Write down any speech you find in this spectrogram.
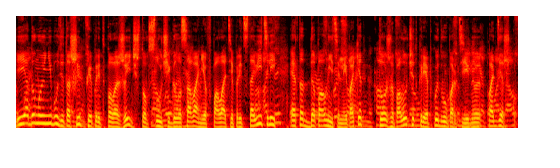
И я думаю, не будет ошибкой предположить, что в случае голосования в Палате представителей этот дополнительный пакет тоже получит крепкую двупартийную поддержку.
